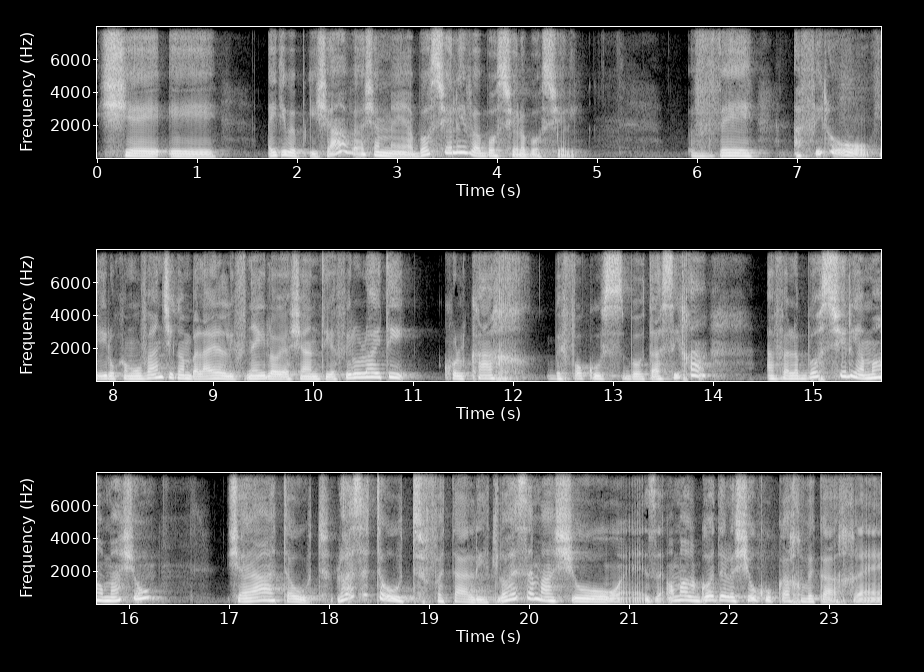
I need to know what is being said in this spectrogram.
שהייתי בפגישה והיה שם אה, הבוס שלי והבוס של הבוס שלי. ואפילו, כאילו כמובן שגם בלילה לפני לא ישנתי, אפילו לא הייתי כל כך בפוקוס באותה שיחה, אבל הבוס שלי אמר משהו שהיה טעות, לא איזה טעות פטאלית, לא איזה משהו, זה אמר גודל השוק הוא כך וכך, אה,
